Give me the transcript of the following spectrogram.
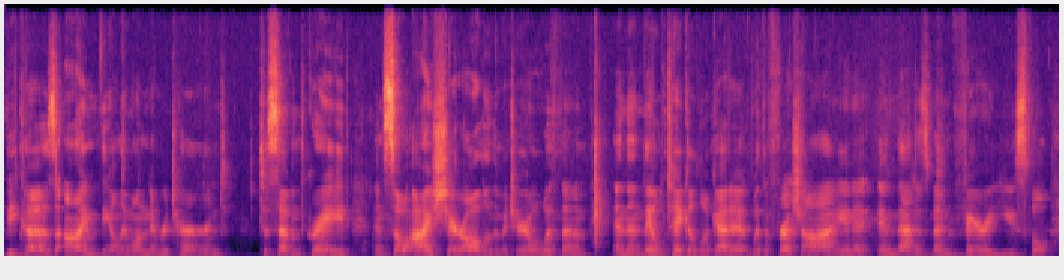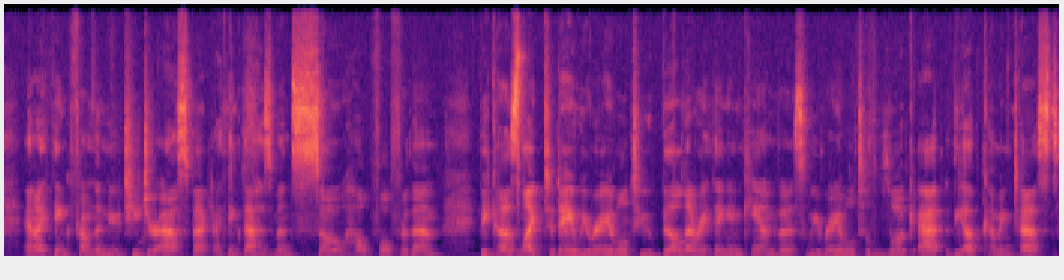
because I'm the only one that returned to seventh grade and so i share all of the material with them and then they'll take a look at it with a fresh eye and it and that has been very useful. And i think from the new teacher aspect i think that has been so helpful for them because like today we were able to build everything in canvas we were able to look at the upcoming tests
